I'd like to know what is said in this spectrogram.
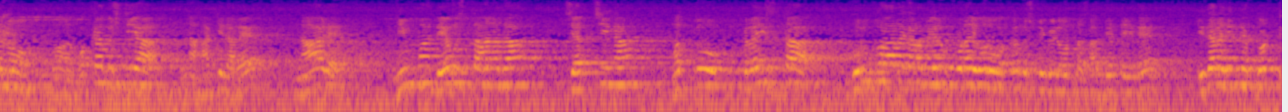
ಏನು ವಕ್ರದೃಷ್ಟಿಯ ಹಾಕಿದ್ದಾರೆ. ನಾಳೆ ನಿಮ್ಮ ದೇವಸ್ಥಾನದ ಚರ್ಚಿನ ಮತ್ತು ಕ್ರೈಸ್ತ ಗುರುದ್ವಾರಗಳ ಮೇಲೂ ಕೂಡ ಇವರು ವಕ್ರದೃಷ್ಟಿ ಬೀಳುವಂತ ಸಾಧ್ಯತೆ ಇದೆ. ಇದರ ಹಿಂದೆ ದೊಡ್ಡ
